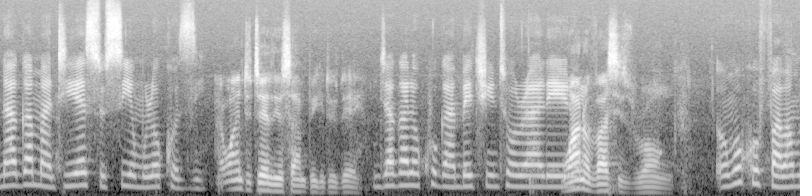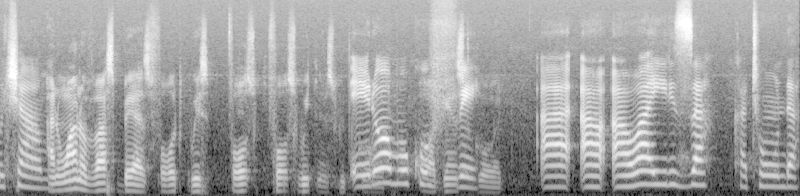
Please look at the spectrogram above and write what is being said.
n'agamba nti yesu si ye mulokozi I want to tell you something today. njagala okukugamba ekintu One of us is wrong, omu ku ffe aba mukyamu and one of us bears false, witness with era omu ku against God. a- a- awaayiriza katonda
